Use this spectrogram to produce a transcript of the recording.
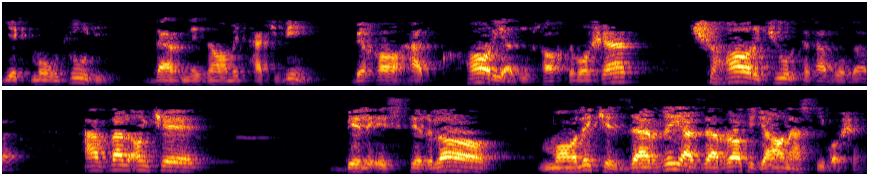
یک موجودی در نظام تکوین بخواهد کاری از او ساخته باشد چهار جور تصور دارد. اول آنکه بل استقلال مالک ذره از ذرات جهان هستی باشه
